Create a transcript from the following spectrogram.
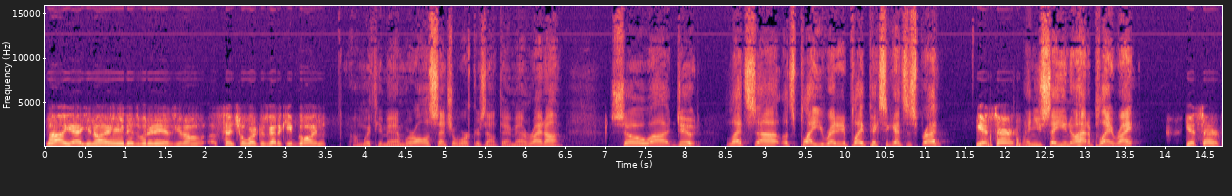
No, yeah, you know it is what it is. You know, essential workers got to keep going. I'm with you, man. We're all essential workers out there, man. Right on. So, uh, dude, let's uh, let's play. You ready to play picks against the spread? Yes, sir. And you say you know how to play, right? Yes, sir.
